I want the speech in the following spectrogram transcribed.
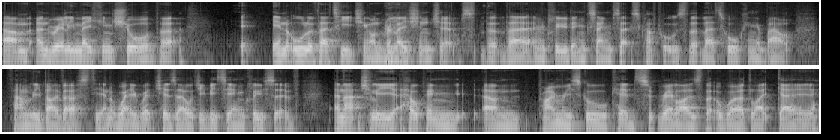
Um, and really making sure that in all of their teaching on relationships that they're including same-sex couples that they're talking about family diversity in a way which is lgbt inclusive. And actually helping um, primary school kids realize that a word like gay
